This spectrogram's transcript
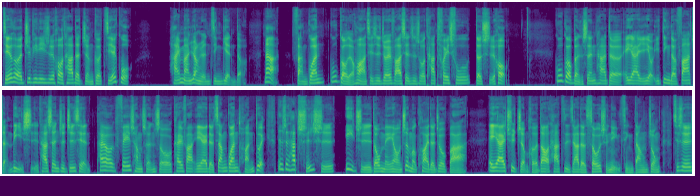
结合 GPT 之后，它的整个结果还蛮让人惊艳的。那反观 Google 的话，其实就会发现是说，它推出的时候。Google 本身它的 AI 也有一定的发展历史，它甚至之前它有非常成熟开发 AI 的相关团队，但是它迟迟一直都没有这么快的就把 AI 去整合到它自家的搜寻引擎当中。其实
